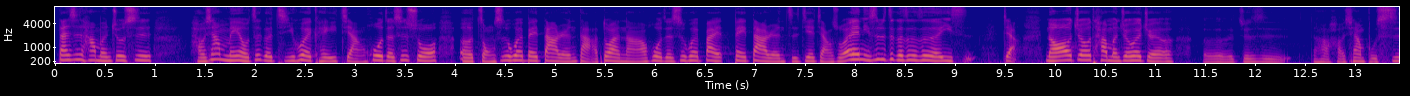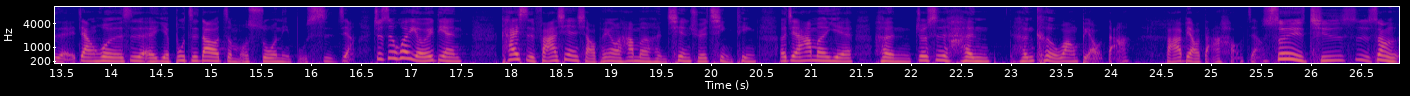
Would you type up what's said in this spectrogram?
但是他们就是好像没有这个机会可以讲，或者是说，呃，总是会被大人打断啊，或者是会被被大人直接讲说，哎，你是不是这个这个这个意思？这样，然后就他们就会觉得，呃，就是好好像不是哎，这样，或者是哎也不知道怎么说你不是这样，就是会有一点开始发现小朋友他们很欠缺倾听，而且他们也很就是很很渴望表达。把它表达好，这样。所以其实事实上，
